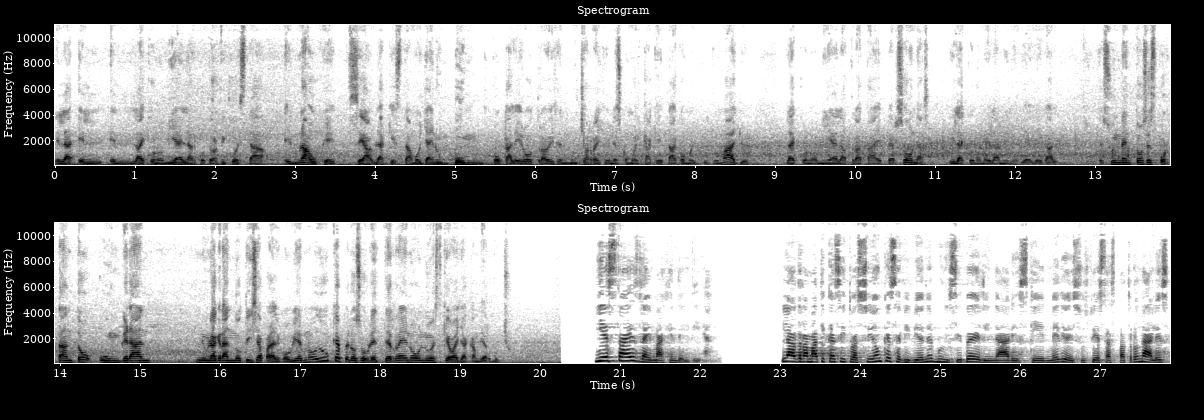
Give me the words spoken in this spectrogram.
la economía del narcotráfico está en un auge, se habla que estamos ya en un boom cocalero otra vez en muchas regiones como el Caquetá, como el Putumayo, la economía de la trata de personas y la economía de la minería ilegal. Es un, entonces, por tanto, un gran, una gran noticia para el gobierno Duque, pero sobre el terreno no es que vaya a cambiar mucho. Y esta es la imagen del día. La dramática situación que se vivió en el municipio de Linares, que en medio de sus fiestas patronales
